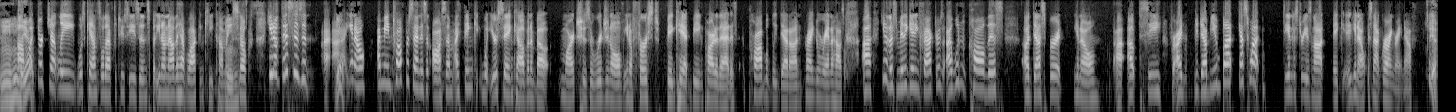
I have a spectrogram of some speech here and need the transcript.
Mhm, Uh, yeah. But Dirk Gently was canceled after two seasons. But you know now they have Lock and Key coming. Mhm. So you know this isn't. I, Yeah. I, you know I mean twelve percent isn't awesome. I think what you're saying, Calvin, about March's original, you know, first big hit being part of that is probably dead on. Prague Random House. Uh, you know, there's mitigating factors. I wouldn't call this a desperate, you know, uh, out to sea for IDW. But guess what? The industry is not make you know it's not growing right now. Yeah,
